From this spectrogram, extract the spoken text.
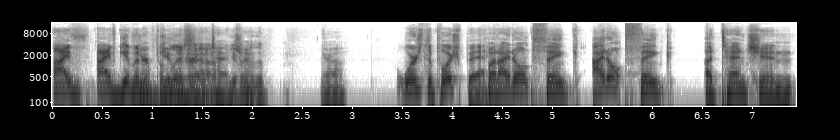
I've I've given her Given publicity. her attention. Given her the- yeah. Where's the pushback? But I don't think I don't think attention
